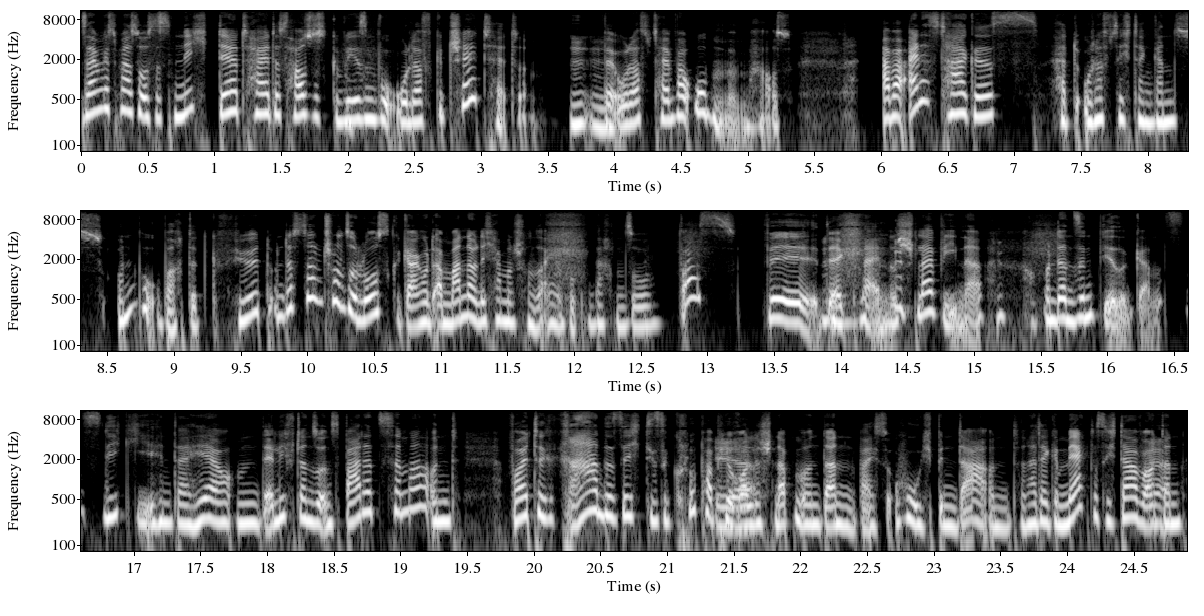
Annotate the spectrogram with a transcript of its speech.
Sagen wir es mal so, es ist nicht der Teil des Hauses gewesen, wo Olaf gechillt hätte. Mhm. Der Olafs Teil war oben im Haus. Aber eines Tages hat Olaf sich dann ganz unbeobachtet gefühlt und ist dann schon so losgegangen. Und Amanda und ich haben uns schon so angeguckt und dachten so, was will der kleine Schlawiner? Und dann sind wir so ganz sneaky hinterher. Und er lief dann so ins Badezimmer und wollte gerade sich diese Klopapierrolle Ja. schnappen. Und dann war ich so, oh, ich bin da. Und dann hat er gemerkt, dass ich da war. Ja. Und dann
